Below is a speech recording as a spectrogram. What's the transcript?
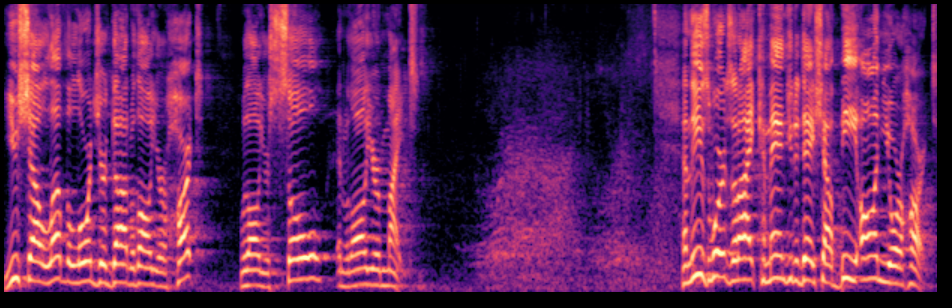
You shall love the Lord your God with all your heart, with all your soul, and with all your might. And these words that I command you today shall be on your heart.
